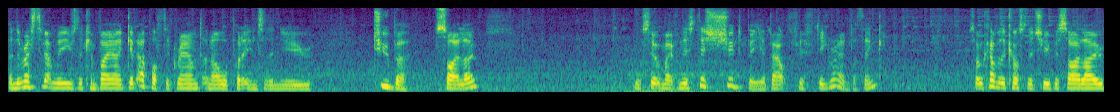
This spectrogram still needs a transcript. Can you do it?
and the rest of it I'm going to use the conveyor, get it up off the ground and I will put it into the new tuber silo. We'll see what we make from this. This should be about 50 grand I think. So we'll cover the cost of the tuber silo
